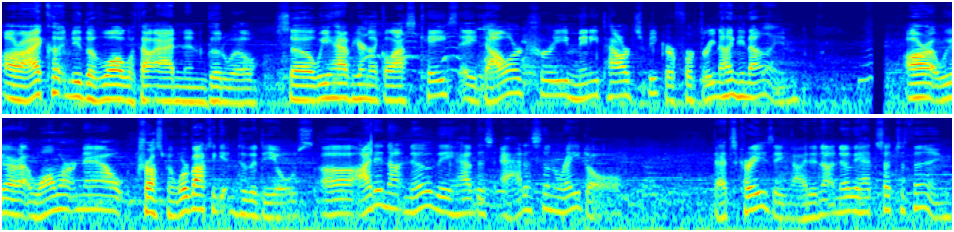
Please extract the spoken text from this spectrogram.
Alright, I couldn't do the vlog without adding in Goodwill. So we have here in the glass case a Dollar Tree mini powered speaker for $3.99. Alright, we are at Walmart now. Trust me, we're about to get into the deals. Uh, I did not know they had this Addison Rae doll. That's crazy. I did not know they had such a thing.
